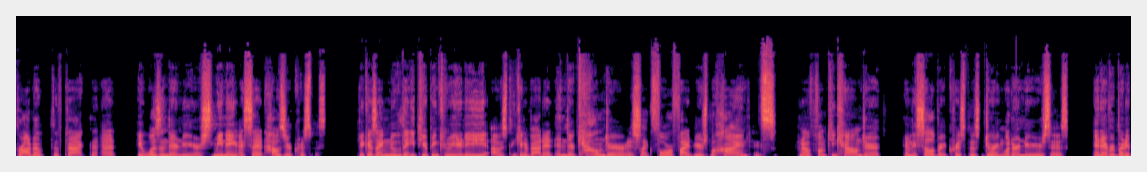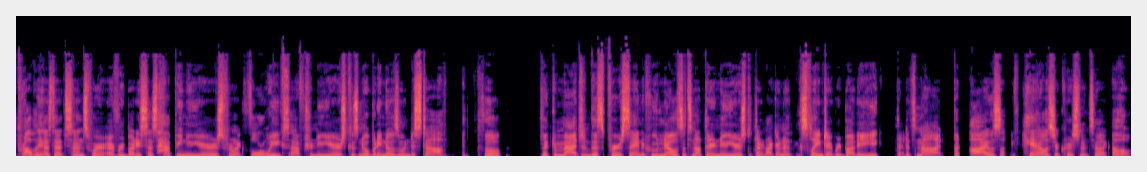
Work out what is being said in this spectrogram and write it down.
brought up the fact that it wasn't their New Year's, meaning I said, how's your Christmas? Because I knew the Ethiopian community. I was thinking about it and their calendar is like four or five years behind. It's no funky calendar and they celebrate Christmas during what our New Year's is. And everybody probably has that sense where everybody says Happy New Year's for like four weeks after New Year's because nobody knows when to stop. So, like, imagine this person who knows it's not their New Year's, but they're not going to explain to everybody that it's not. But I was like, Hey, how was your Christmas? They're like, Oh,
